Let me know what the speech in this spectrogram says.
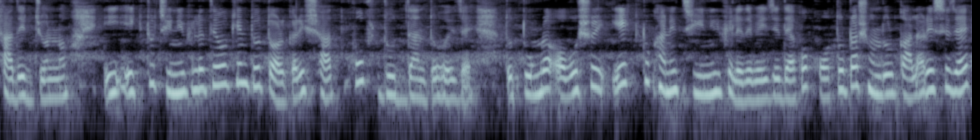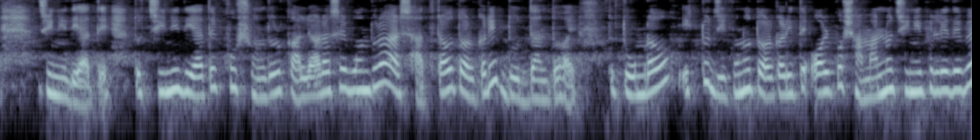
স্বাদের জন্য। এই একটু চিনি ফেলেতেও কিন্তু তরকারির স্বাদ খুব দুর্দান্ত হয়ে যায়। তো তোমরা অবশ্যই একটুখানি চিনি ফেলে দেবে। এই যে দেখো কতটা সুন্দর কালার এসে যায় চিনি দেওয়াতে তো চিনি দেওয়াতে খুব সুন্দর কালার আসে বন্ধুরা আর স্বাদটাও তরকারির দুর্দান্ত হয়। তো তোমরাও একটু যে কোনো তরকারিতে অল্প সামান্য চিনি ফেলে দেবে।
